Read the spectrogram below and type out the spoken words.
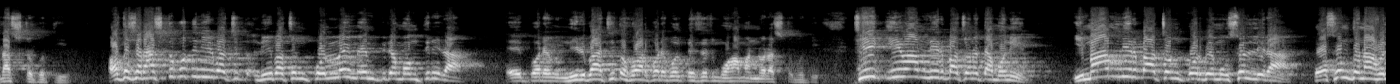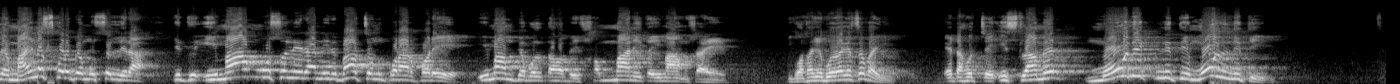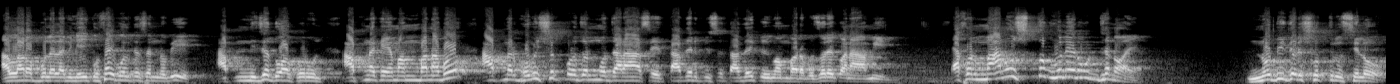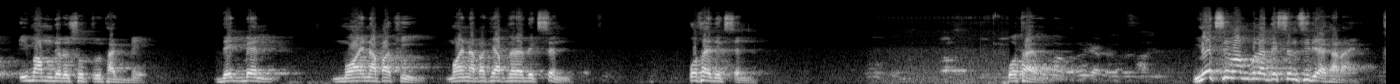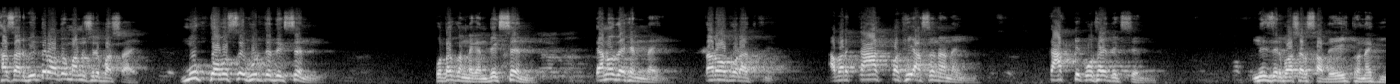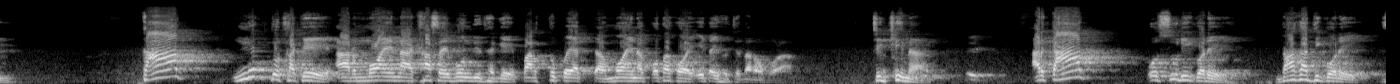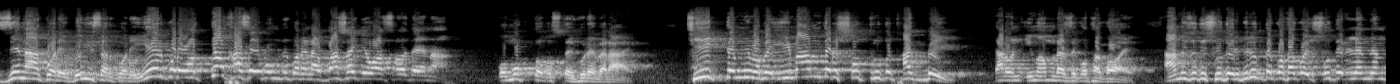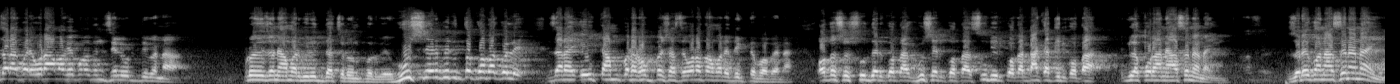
রাষ্ট্রপতি। অথচ রাষ্ট্রপতি নির্বাচিত, নির্বাচন করলেই এমপিরা, মন্ত্রীরা এরপরে নির্বাচিত হওয়ার পরে বলতেছে যে মহামান্য রাষ্ট্রপতি। ঠিক ইমাম নির্বাচনে তেমনই। ইমাম নির্বাচন করবে মুসল্লিরা, পছন্দ না হলে মাইনাস করবে মুসল্লিরা, কিন্তু ইমাম মুসল্লিরা নির্বাচন করার পরে ইমামকে বলতে হবে সম্মানিত ইমাম সাহেব। কথা কি বোঝা গেছে ভাই? এটা হচ্ছে ইসলামের মৌলিক নীতি, মূল নীতি। আল্লাহ রব্বুল আলমিন এই কথাই বলতেছেন নবী, আপনি নিজে দোয়া করুন, আপনাকে ইমাম বানাবো, আপনার ভবিষ্যৎ প্রজন্ম যারা আছে তাদের পিছনে তাদেরকে ইমাম বানাবো। জোরে কানা, আমিন। এখন মানুষ তো ভুলের ঊর্ধ্বে নয়। নবীদের শত্রু ছিল, ইমামদেরও শত্রু থাকবে। দেখবেন, ময়না পাখি ময়না পাখি আপনারা দেখছেন? কোথায় দেখছেন? কোথায়? ম্যাক্সিমামগুলা দেখছেন চিড়িয়াখানায় খাসার ভিতরে অত মানুষের বাসায়। মুক্ত অবস্থায় ঘুরতে দেখছেন? কোথা কোন না কেন? দেখছেন? কেন দেখেন নাই? তার অপরাধ কি? আবার কাক পাখি আছে না নাই? কাককে কোথায় দেখছেন? নিজের বাসার ছাদে, এই তো নাকি? কাক মুক্ত থাকে আর ময়না খাসায় বন্দি থাকে। পার্থক্য একটা, ময়না কথা কয়, এটাই হচ্ছে তার অপরাধ। ঠিক কি না? আর কাক ও চুরি করে। ডাকাতি করে, জেনা করে বেবিচার করে, এরপরে কেউ খাসায় বন্দি করে না, বাসায় কেউ আশ্রয় দেয় না। ও মুক্ত অবস্থায় ঘুরে বেড়ায়। ঠিক তেমনি ভাবে ইমামদের শত্রু তো থাকবেই, কারণ ইমামরা যে কথা কয়, আমি যদি সুদের বিরুদ্ধে কথা কই, সুদের লেনদেন যারা করে, ওরা আমাকে কোনোদিন সেলুট দিবে না। প্রয়োজনে আমার বিরুদ্ধে আচরণ করবে। হুশের বিরুদ্ধে কথা বলে যারা এই কাম করার অভ্যাস আছে, ওরা তো আমার দেখতে পাবে না। অথচ সুদের কথা, ঘুষের কথা, চুরির কথা, ডাকাতির কথা, এগুলো কোরআনে আছে না নাই? জোরে কোন আছে না নাই?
